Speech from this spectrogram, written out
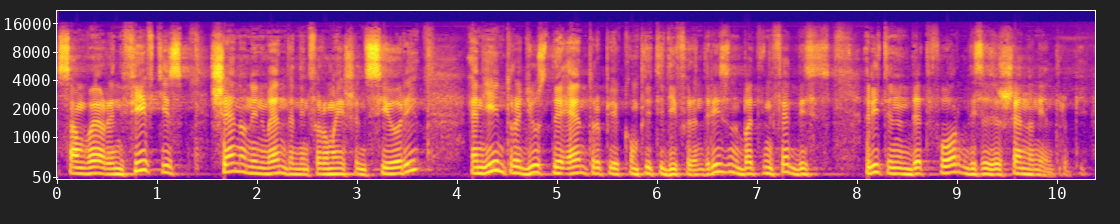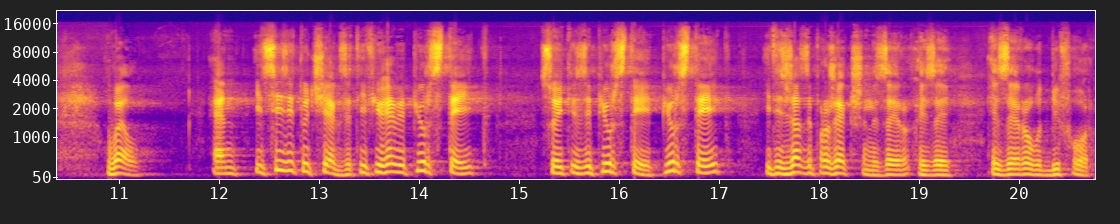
somewhere in 50s, Shannon invented information theory, and he introduced the entropy, completely different reason, but in fact, this is written in that form. This is a Shannon entropy. Well, and it's easy to check that if you have a pure state, so it is a pure state. Pure state, it is just a projection, as I, as I, as I wrote before.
